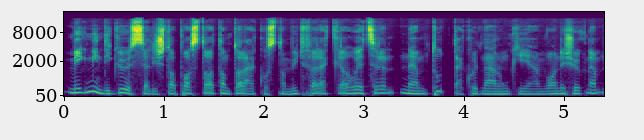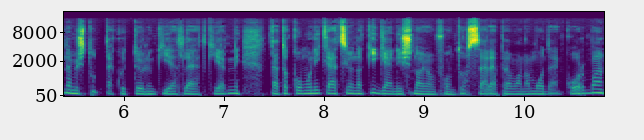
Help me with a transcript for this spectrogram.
még mindig ősszel is tapasztaltam, találkoztam ügyfelekkel, hogy egyszerűen nem tudták, hogy nálunk ilyen van, és ők nem, nem is tudták, hogy tőlünk ilyet lehet kérni. Tehát a kommunikációnak igenis nagyon fontos szerepe van a modern korban,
